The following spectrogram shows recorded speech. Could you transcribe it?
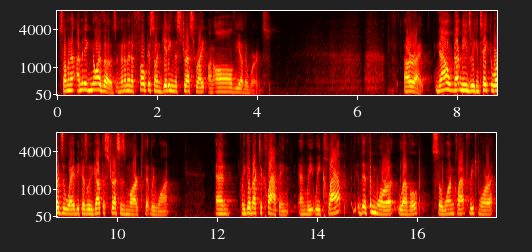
So I'm going to I'm going to ignore those, and then I'm going to focus on getting the stress right on all the other words. All right, now that means we can take the words away because we've got the stresses marked that we want. And we go back to clapping, and we, we clap at the mora level, so one clap for each mora,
